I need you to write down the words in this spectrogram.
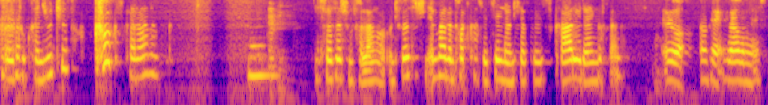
Weil du kein YouTube guckst, keine Ahnung. Ich weiß das schon vor lange. Und ich wollte es schon immer in einem Podcast erzählen und ich habe mir das gerade wieder eingefallen. Ja, okay, warum nicht?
